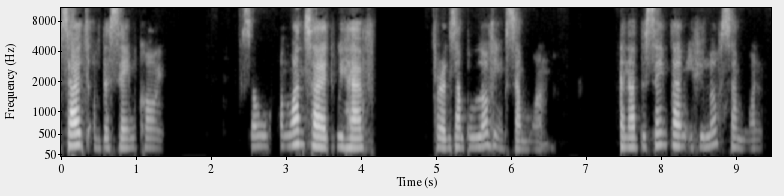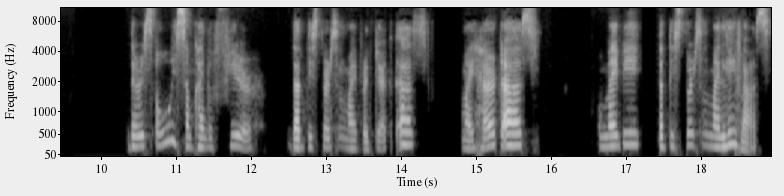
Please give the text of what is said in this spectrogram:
sides of the same coin. So on one side, we have, for example, loving someone. And at the same time, if you love someone, there is always some kind of fear that this person might reject us, might hurt us, or maybe that this person might leave us.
